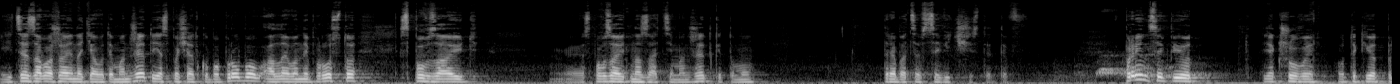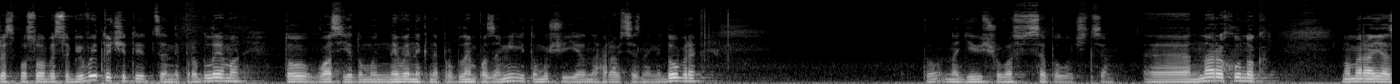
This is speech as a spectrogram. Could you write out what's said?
І це заважає натягувати манжети. Я спочатку попробував, але вони просто сповзають, е, сповзають назад ці манжетки, тому треба це все відчистити. В принципі, от, якщо ви отакі от приспособи собі виточите, це не проблема, то у вас, я думаю, не виникне проблем по заміні, тому що я награвся з ними добре. То надіюсь, що у вас все вийде. На рахунок номера я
